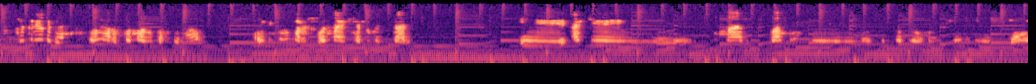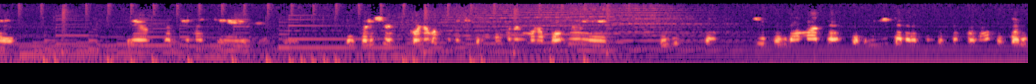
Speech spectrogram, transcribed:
Yo creo que tenemos que hacer una reforma educacional. Hay que hacer una reforma de salud mental, eh, hay que sumar ramos de humano en universidades, creo que también hay que el colegio de psicólogos tiene que terminar con el monopolio de, qué programa te acredita, repente usted conoce, cuáles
